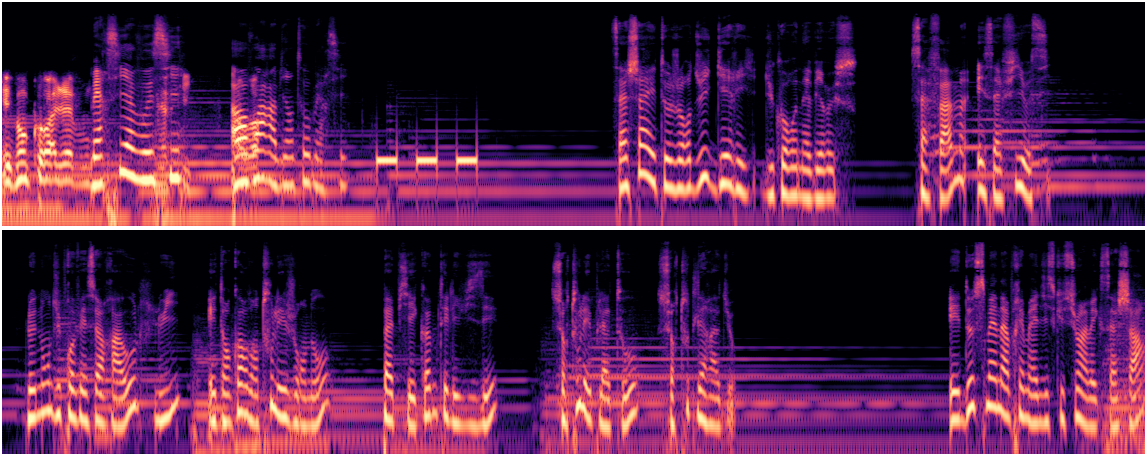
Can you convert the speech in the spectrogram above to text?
et bon courage à vous. Merci à vous aussi. Au, revoir, à bientôt, merci. Sacha est aujourd'hui guéri du coronavirus. Sa femme et sa fille aussi. Le nom du professeur Raoult, lui, est encore dans tous les journaux, papier comme télévisé, sur tous les plateaux, sur toutes les radios. Et deux semaines après ma discussion avec Sacha,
